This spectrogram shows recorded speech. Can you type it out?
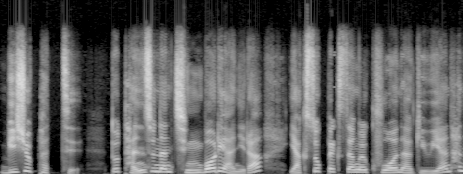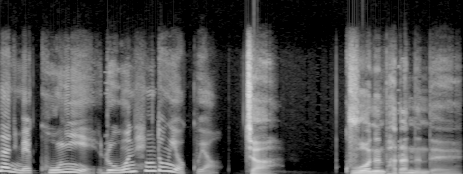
미슈파트, 또 단순한 징벌이 아니라 약속 백성을 구원하기 위한 하나님의 공의의 로운 행동이었고요. 자, 구원은 받았는데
